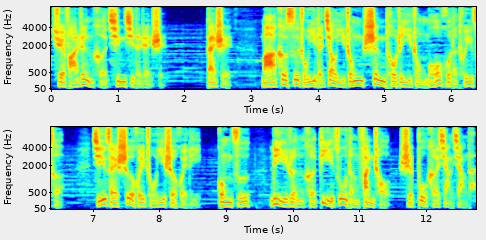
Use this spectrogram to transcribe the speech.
缺乏任何清晰的认识，但是马克思主义的教义中渗透着一种模糊的推测，即在社会主义社会里，工资、利润和地租等范畴是不可想象的。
